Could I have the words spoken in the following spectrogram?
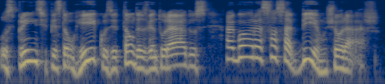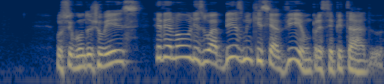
Os príncipes tão ricos e tão desventurados agora só sabiam chorar. O segundo juiz revelou-lhes o abismo em que se haviam precipitado.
